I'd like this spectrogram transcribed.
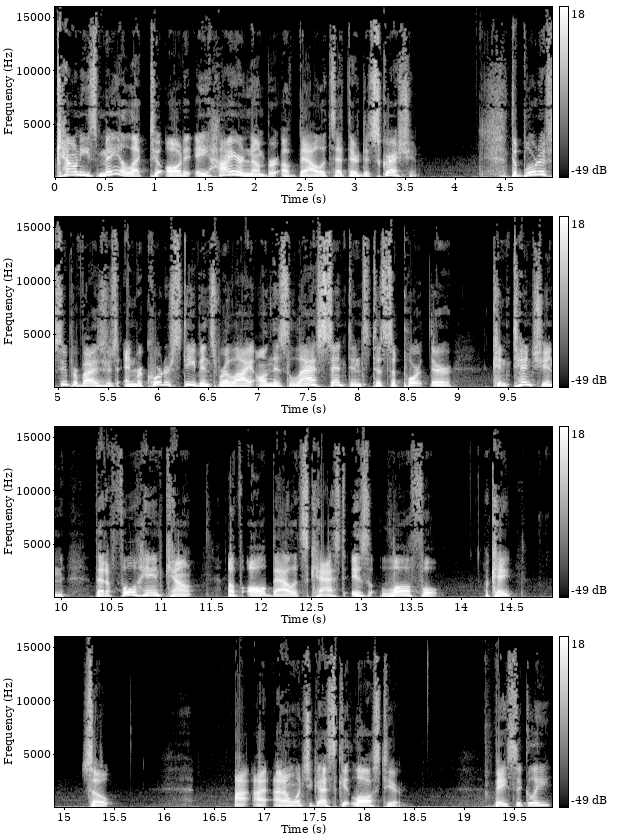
Counties may elect to audit a higher number of ballots at their discretion. The Board of Supervisors and Recorder Stevens rely on this last sentence to support their contention that a full hand count of all ballots cast is lawful. Okay? So I, I, don't want you guys to get lost here. Basically,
